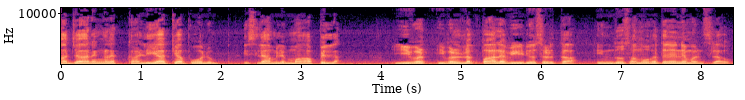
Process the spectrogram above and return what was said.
ആചാരങ്ങളെ കളിയാക്കിയാൽ പോലും ഇസ്ലാമിൽ മാപ്പില്ല. ഇവ ഇവളുടെ പല വീഡിയോസ് എടുത്താൽ ഹിന്ദു സമൂഹത്തിന് തന്നെ മനസ്സിലാവും.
